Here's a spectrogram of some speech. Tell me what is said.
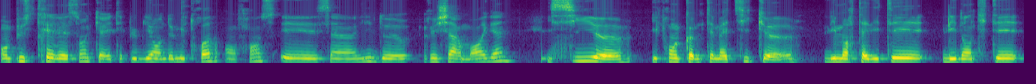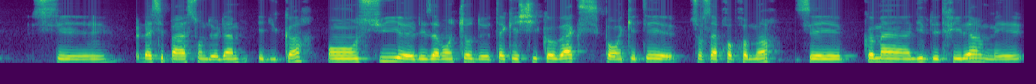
En plus très récent, qui a été publié en 2003 en France, et c'est un livre de Richard Morgan. Ici, euh, il prend comme thématique euh, l'immortalité, l'identité c'est la séparation de l'âme et du corps. On suit euh, les aventures de Takeshi Kovacs pour enquêter euh, sur sa propre mort. C'est comme un livre de thriller, mais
